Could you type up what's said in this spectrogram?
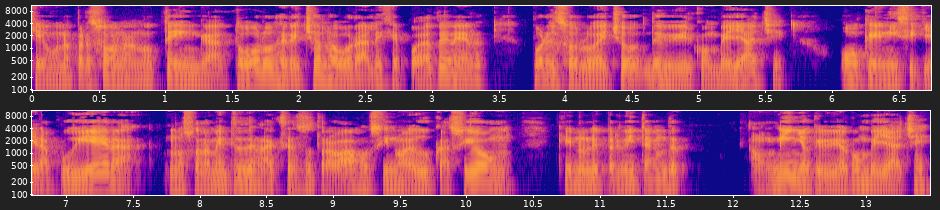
que una persona no tenga todos los derechos laborales que pueda tener por el solo hecho de vivir con VIH, o que ni siquiera pudiera no solamente tener acceso a trabajo, sino a educación, que no le permitan a un niño que viva con VIH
